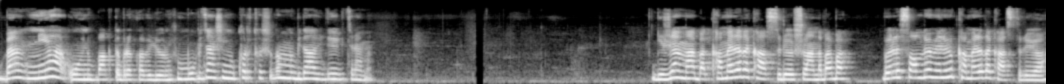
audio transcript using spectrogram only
ben niye her oyunu bakta bırakabiliyorum? Şu mobilden şimdi yukarı taşıdım mı bir daha videoyu bitiremem. Gireceğim ha bak kamera da kastırıyor şu anda. Bak bak. Böyle sallıyorum elimi kamera da kastırıyor.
